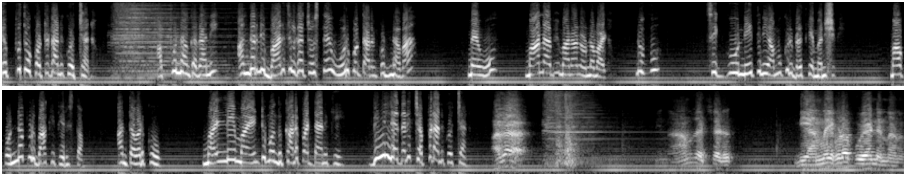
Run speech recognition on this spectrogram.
చెప్పుతో కొట్టడానికి వచ్చాను. అప్పున్నాం కదా అని అందరినీ బానిసలుగా చూస్తే ఊరుకుంటారనుకుంటున్నావా? మేము మానాభిమానాలు ఉన్నవాళ్ళం. నువ్వు? సిగ్గు నీతిని అమ్ముకుని బ్రతికే మనిషివి. మాకున్నప్పుడు బాకీ తీరుస్తాం. అంతవరకు మళ్ళీ మా ఇంటి ముందు కనపడడానికి వీల్లేదని చెప్పడానికి వచ్చాను. అగా మీ నాన్న తెచ్చాడు. మీ అన్నయ్య కూడా పోయాడు నిన్నాను.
